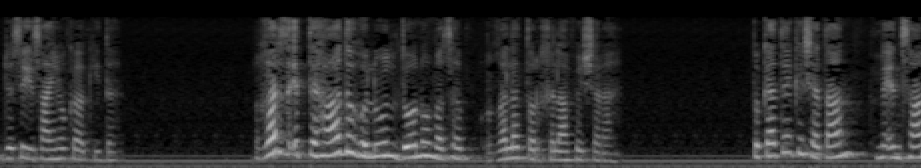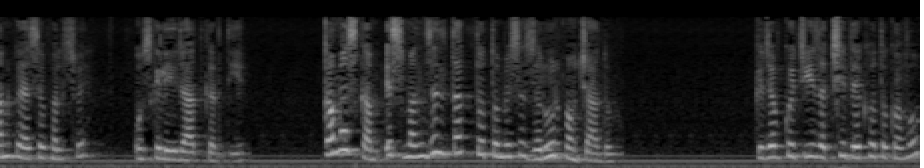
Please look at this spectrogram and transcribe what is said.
جیسے عیسائیوں کا عقیدہ ہے۔ غرض اتحاد و حلول دونوں مذہب غلط اور خلاف شرح ہے تو کہتے ہیں کہ شیطان نے انسان کو ایسے فلسفے اس کے لیے ایجاد کر دیے۔ کم از کم اس منزل تک تو تم اسے ضرور پہنچا دو۔ کہ جب کوئی چیز اچھی دیکھو تو کہو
